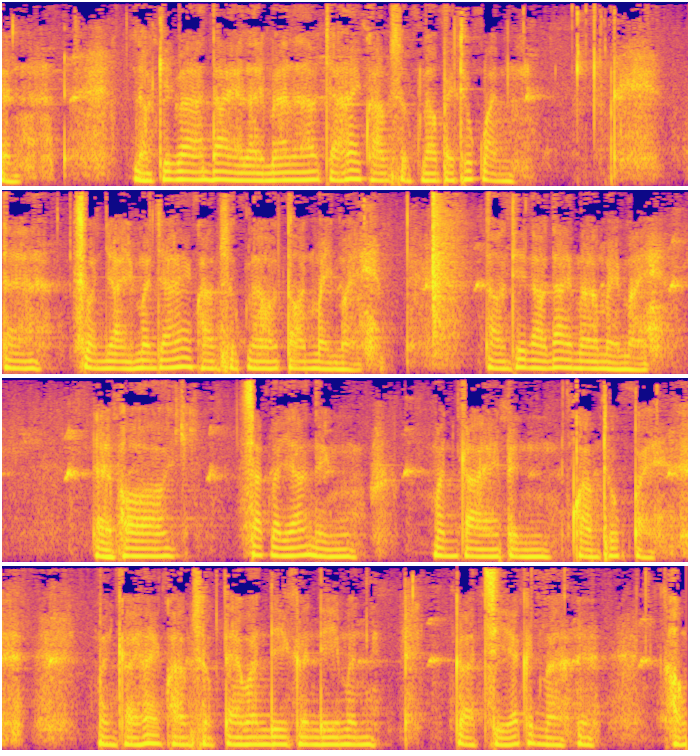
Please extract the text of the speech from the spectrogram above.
กัน เราคิดว่าได้อะไรมาแล้วจะให้ความสุขเราไปทุกวัน แต่ส่วนใหญ่มันจะให้ความสุขเราตอนใหม่ ๆ ตอนที่เราได้มาใหม่ ๆ แต่พอสักระยะหนึ่งมันกลายเป็นความทุกข์ไป มันเคยให้ความสุข แต่วันดีคืนดีมันเกิดเสียขึ้นมา ของ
